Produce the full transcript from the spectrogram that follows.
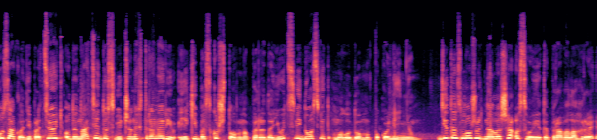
У закладі працюють 11 досвідчених тренерів, які безкоштовно передають свій досвід молодому поколінню. Діти зможуть не лише освоїти правила гри,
